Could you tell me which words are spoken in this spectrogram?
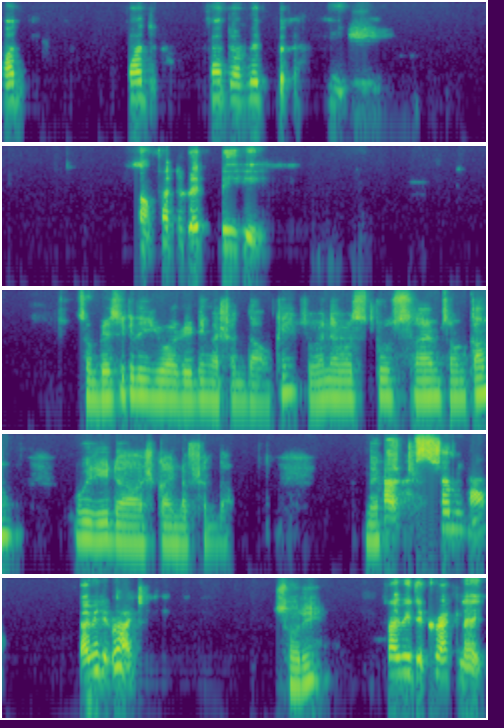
فد فد فضرب oh, فضرب به So basically you are reading a shadda, okay? So whenever two same sound come, we read a sh- kind of shadda. Uh, Next, show me how. Did I read it right? sorry. Did I read it correctly?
